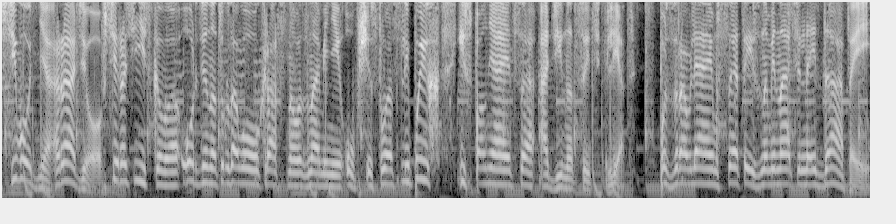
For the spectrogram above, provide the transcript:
Сегодня радио Всероссийского Ордена Трудового Красного Знамени Общества Слепых исполняется 11 лет. Поздравляем с этой знаменательной датой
